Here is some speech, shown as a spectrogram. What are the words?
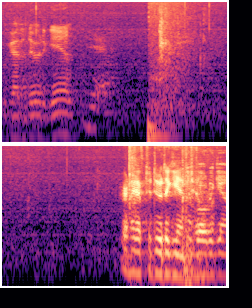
We got to do it again. You're going to have to do it again, Jim. Vote again.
